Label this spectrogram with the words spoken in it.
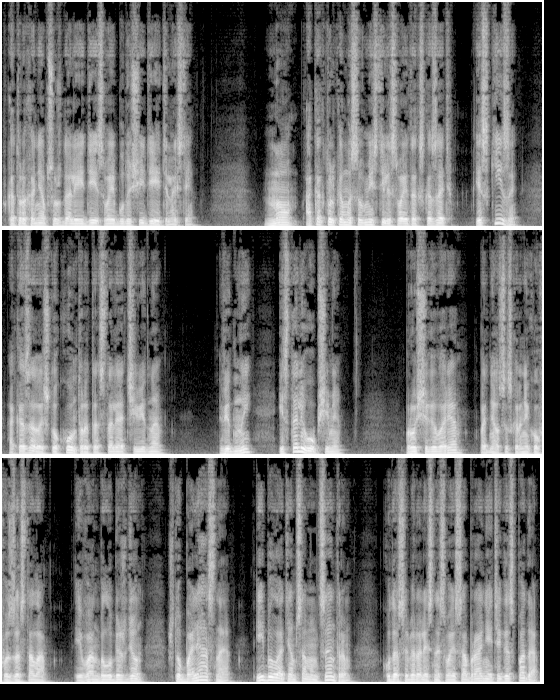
в которых они обсуждали идеи своей будущей деятельности. Но, а как только мы совместили свои, так сказать, эскизы, оказалось, что контуры-то стали, очевидно, видны и стали общими, Проще говоря, поднялся Скорняков из-за стола, Иван был убежден, что Болясная и была тем самым центром, куда собирались на свои собрания эти господа.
